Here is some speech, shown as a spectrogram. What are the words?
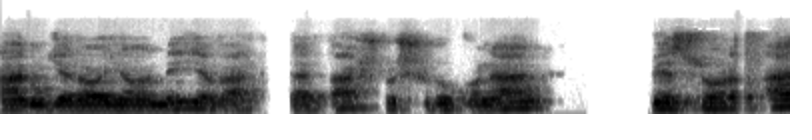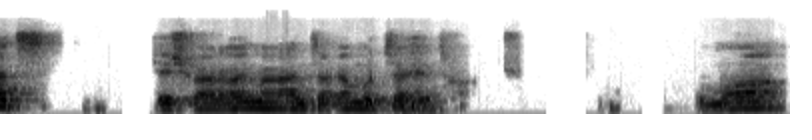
همگرایانه وحدت بخش رو شروع کنن به سرعت کشورهای منطقه متحد خواهند ما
